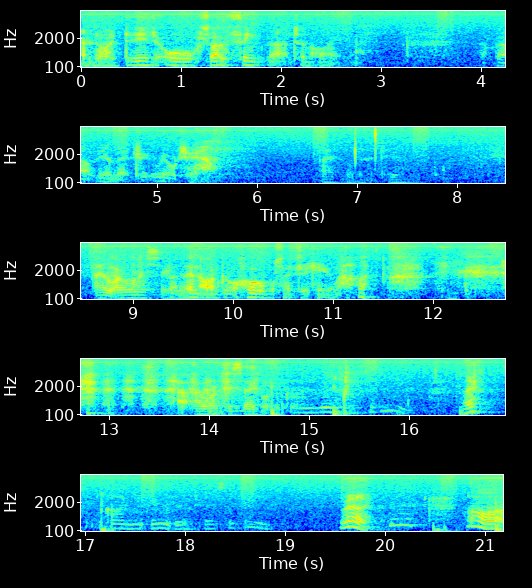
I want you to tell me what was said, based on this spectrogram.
And I did also think that tonight about the electric wheelchair. I thought that too. I, I want to say But no. then I've got a horrible sense of humour. I, I want to say eh? Really? Oh, right.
